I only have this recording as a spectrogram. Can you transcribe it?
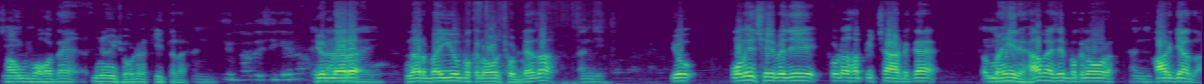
साऊ बहुत है यूं ही छोड़ रखी तरह ਹਾਂਜੀ ये नारे सी गए ना यो ਇਹ नर ਨਾਲ ਹੈ ਜੀ, नर भाई यो बकनौर छोड़ा था ਹਾਂਜੀ यो पौने छह बजे थोड़ा सा पीछा हट गया तो वहीं रहा वैसे बकनौर ਹਾਂਜੀ हार गया था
